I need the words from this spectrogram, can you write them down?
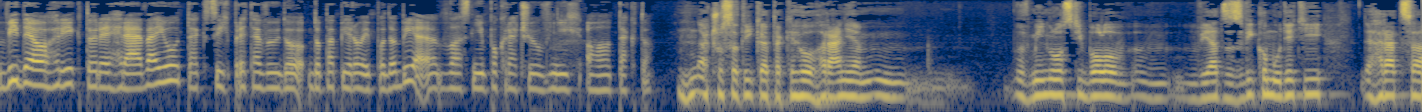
videohry, ktoré hrávajú, tak si ich pretavujú do, do papierovej podoby a vlastne pokračujú v nich o, takto. A čo sa týka takého hrania, v minulosti bolo viac zvykom u detí hrať sa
